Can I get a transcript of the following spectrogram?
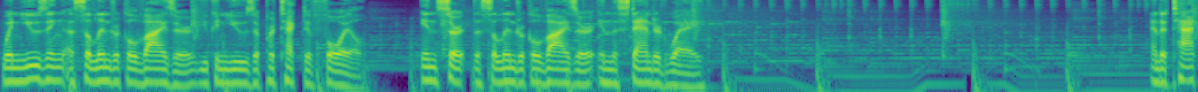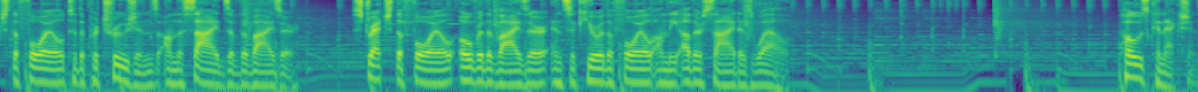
When using a cylindrical visor, you can use a protective foil. Insert the cylindrical visor in the standard way and attach the foil to the protrusions on the sides of the visor. Stretch the foil over the visor and secure the foil on the other side as well. Hose connection.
